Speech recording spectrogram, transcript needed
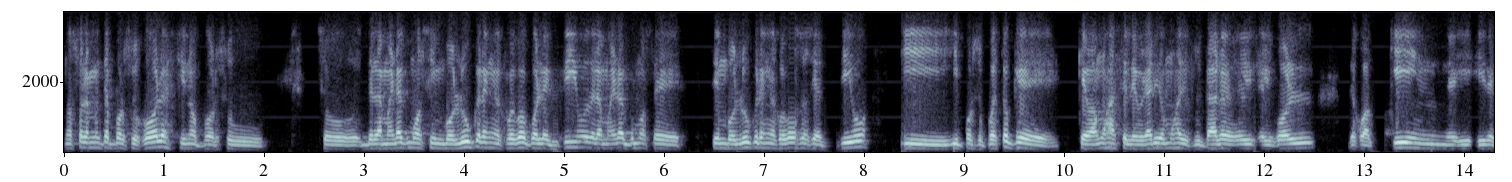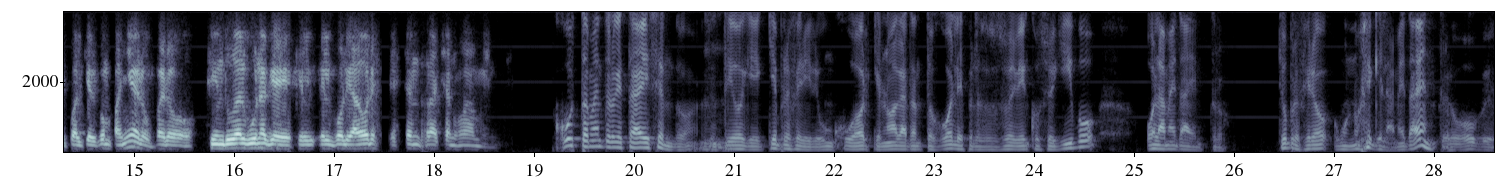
no solamente por sus goles, sino por su, de la manera como se involucra en el juego colectivo, de la manera como se, se involucra en el juego asociativo y, y por supuesto que, que, vamos a celebrar y vamos a disfrutar el, el gol de Joaquín y, y, de cualquier compañero, pero sin duda alguna que, que el, el, goleador está en racha nuevamente. Justamente lo que estaba diciendo, en el sentido de que ¿qué preferir? ¿Un jugador que no haga tantos goles pero se asocie bien con su equipo o la meta adentro? Yo prefiero un 9 que la meta adentro. Pero obvio.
